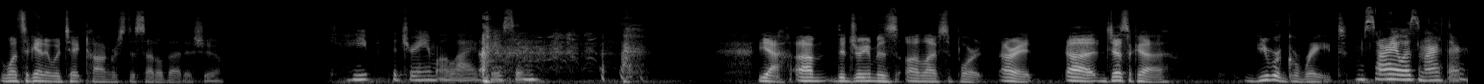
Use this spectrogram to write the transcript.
Once again, it would take Congress to settle that issue. Keep the dream alive, Jason. Yeah, um, the dream is on life support. All right, uh, Jessica, you were great. I'm sorry I wasn't Arthur.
